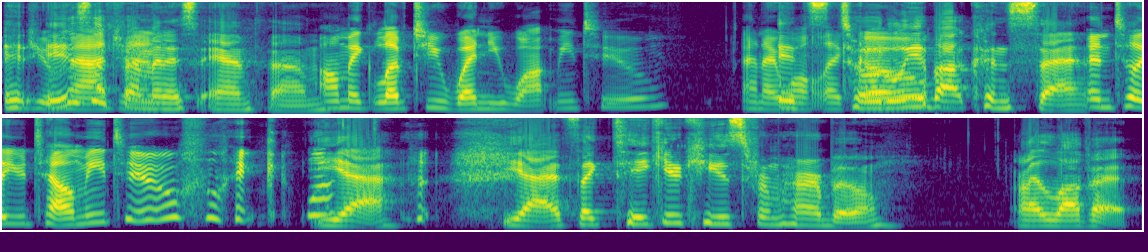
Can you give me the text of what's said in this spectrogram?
It you is a feminist anthem. I'll make love to you when you want me to, and I it's won't let totally about consent. until you tell me to. like, what? yeah. Yeah, it's like take your cues from her, boo. I love it.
